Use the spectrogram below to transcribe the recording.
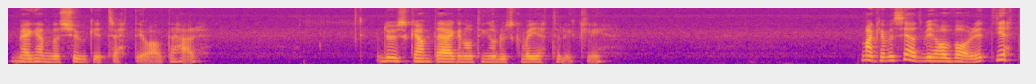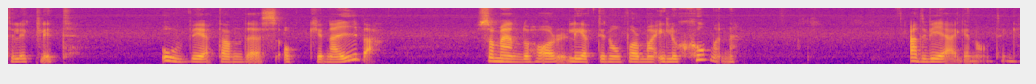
med Agenda 2030 och allt det här. Du ska inte äga någonting och du ska vara jättelycklig. Man kan väl säga att vi har varit jättelyckligt ovetandes och naiva. Som ändå har levt i någon form av illusion. Att vi äger någonting.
